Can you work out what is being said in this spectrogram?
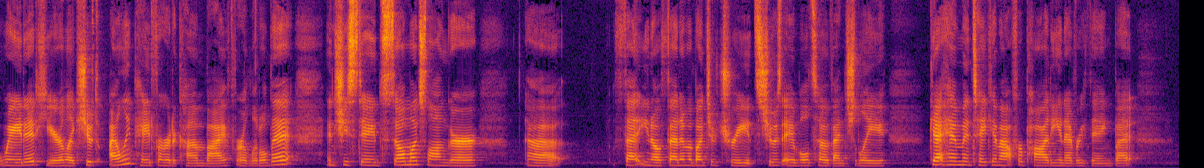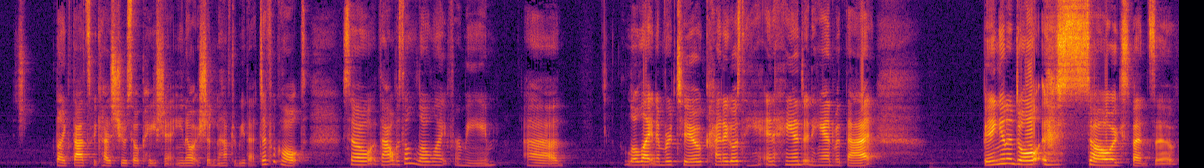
waited here like she was I only paid for her to come by for a little bit and she stayed so much longer. Uh, fed you know fed him a bunch of treats. She was able to eventually get him and take him out for potty and everything, but like that's because she was so patient. You know, it shouldn't have to be that difficult. So that was a low light for me. Uh, low light number two kind of goes in hand in hand with that. Being an adult is so expensive.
